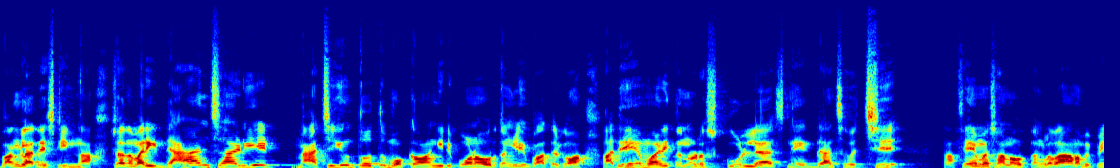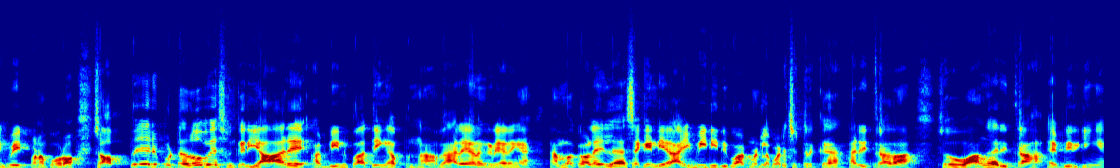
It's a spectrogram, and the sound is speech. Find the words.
பங்களாதேஷ் டீம் தான். ஸோ அந்த மாதிரி டான்ஸ் ஆடியே மேட்சையும் தோற்று மொக்க வாங்கிட்டு போன ஒருத்தங்களையும் பார்த்துருக்கோம். அதே மாதிரி தன்னோட ஸ்கூலில் ஸ்னேக் டான்ஸை வச்சு தான். ஃபேமஸான ஒருத்தங்களை தான் நம்ம இப்போ இன்வைட் பண்ண போகிறோம் ஸோ அப்பேற்பட்ட ரோபே சங்கர் யார் அப்படின்னு பார்த்தீங்க அப்படின்னா வேற யாரும் கிடையாதுங்க. நம்ம காலேஜில் செகண்ட் இயர் ஐபிடி டிபார்ட்மெண்ட்டில் படிச்சுட்டு இருக்க ஹரித்ரா தான். ஸோ வாங்க ஹரித்ரா எப்படி இருக்கீங்க?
